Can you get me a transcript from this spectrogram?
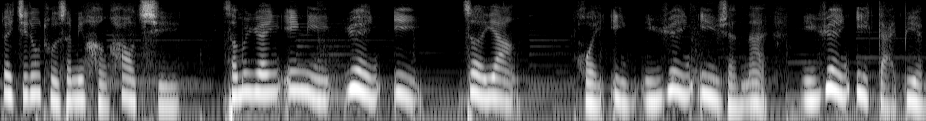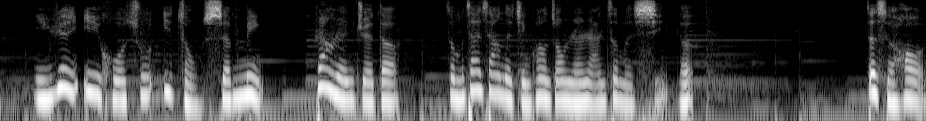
对基督徒的生命很好奇。什么原因你愿意这样回应？你愿意忍耐？你愿意改变？你愿意活出一种生命，让人觉得怎么在这样的情况中仍然这么喜乐？这时候，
